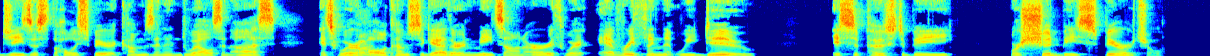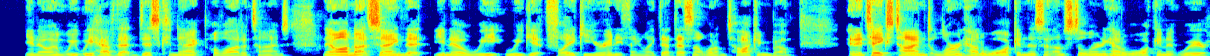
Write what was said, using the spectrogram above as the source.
jesus the holy spirit comes and indwells in us it's where Right. it all comes together and meets on earth where everything that we do is supposed to be or should be spiritual you know and we we have that disconnect a lot of times. Now i'm not saying that you know we we get flaky or anything like that. That's not what i'm talking about. And it takes time to learn how to walk in this and i'm still learning how to walk in it where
